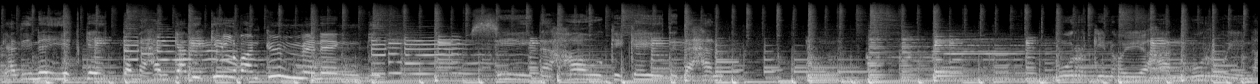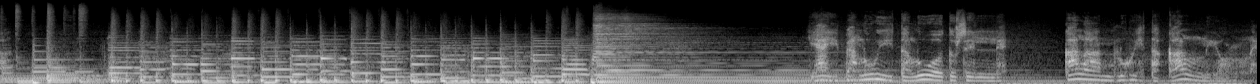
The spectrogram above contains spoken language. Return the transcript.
Kävi neijet keittämähän, kävi kilvan kymmenenkin. Siitä hauki keitetähän Jäipä luita luotoselle, kalan luita kalliolle.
